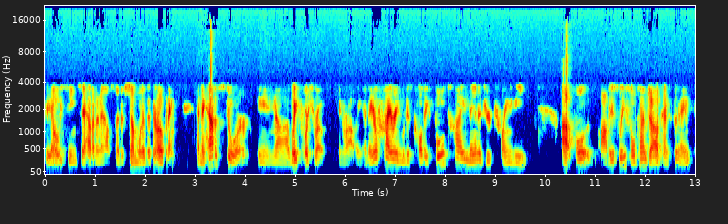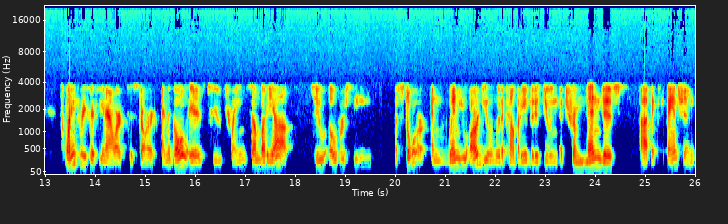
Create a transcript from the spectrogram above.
they always seem to have an announcement of somewhere that they're opening. And they have a store in, uh, Wake Forest Road in Raleigh, and they are hiring what is called a full-time manager trainee uh, full, obviously full-time job, hence the name. 2350 an hour to start. And the goal is to train somebody up to oversee a store. And when you are dealing with a company that is doing a tremendous uh, expansion,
